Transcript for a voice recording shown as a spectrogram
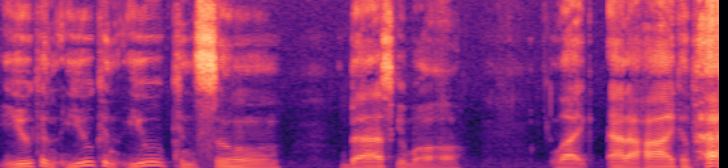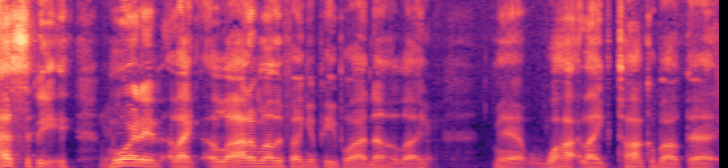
you can you can you consume basketball like at a high capacity more than like a lot of motherfucking people I know. Like, man, why? Like, talk about that.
